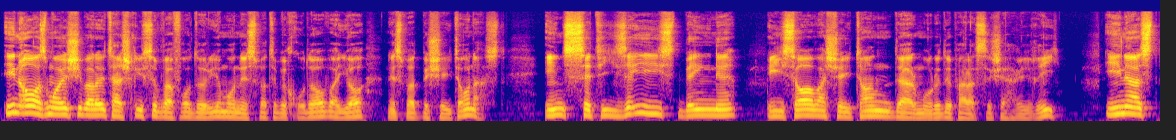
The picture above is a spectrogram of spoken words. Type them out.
این آزمایشی برای تشخیص وفاداری ما نسبت به خدا و یا نسبت به شیطان است. این ستیزه است بین عیسی و شیطان در مورد پرستش حقیقی. این است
